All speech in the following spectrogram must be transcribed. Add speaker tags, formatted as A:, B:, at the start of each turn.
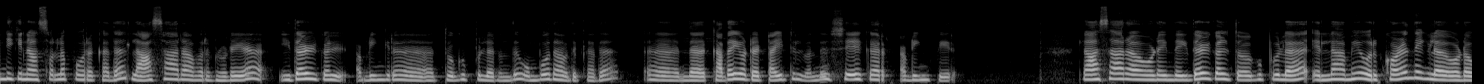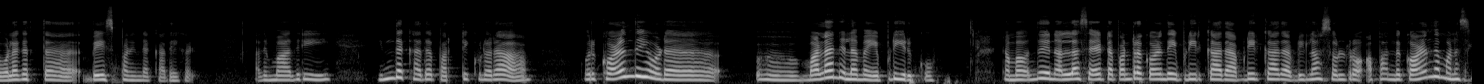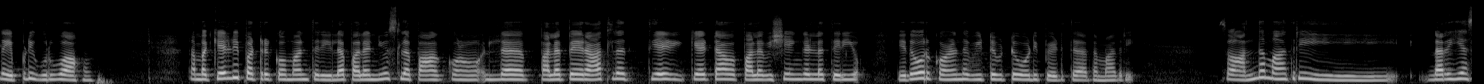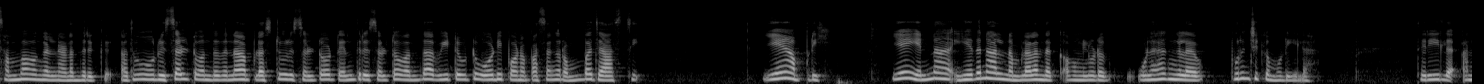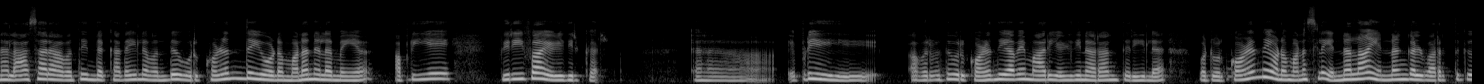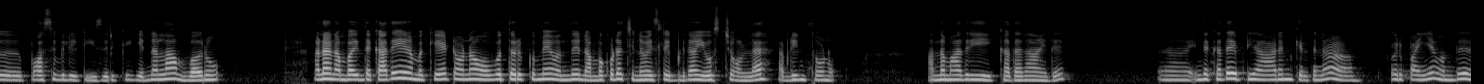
A: இன்றைக்கி நான் சொல்ல போகிற கதை லாசாரா அவர்களுடைய இதழ்கள் அப்படிங்கிற தொகுப்பிலிருந்து ஒம்போதாவது கதை இந்த கதையோட டைட்டில் வந்து சேகர் அப்படின்னு பேர். லாசாராவோட இந்த இதழ்கள் தொகுப்பில் எல்லாமே ஒரு குழந்தைங்களோட உலகத்தை பேஸ் பண்ணின கதைகள். அது மாதிரி இந்த கதை பர்டிகுலராக ஒரு குழந்தையோட மனநிலைமை எப்படி இருக்கும்? நம்ம வந்து நல்லா சேட்டை பண்ணுற குழந்தை இப்படி இருக்காது அப்படி இருக்காது அப்படிலாம் சொல்கிறோம் அப்போ அந்த குழந்தை மனசில் எப்படி உருவாகும்? நம்ம கேள்விப்பட்டிருக்கோமான்னு தெரியல. பல நியூஸில் பார்க்குறோம் இல்லை பல பேர் ஆற்றுல தேடி கேட்டால் பல விஷயங்களில் தெரியும். ஏதோ ஒரு குழந்தை வீட்டை விட்டு ஓடி போயிடுது அந்த மாதிரி. ஸோ அந்த மாதிரி நிறைய சம்பவங்கள் நடந்திருக்கு. அதுவும் ரிசல்ட் வந்ததுன்னா ப்ளஸ் டூ ரிசல்ட்டோ டென்த் ரிசல்ட்டோ வந்தால் வீட்டை விட்டு ஓடி போன பசங்க ரொம்ப ஜாஸ்தி. ஏன் அப்படி? ஏன் என்ன எதனால் நம்மளால் அந்த அவங்களோட உலகங்களை புரிஞ்சிக்க முடியல? தெரியல. ஆனால் லாசாரா வந்து இந்த கதையில் வந்து ஒரு குழந்தையோட மனநிலைமையை அப்படியே விரிவாக எழுதியிருக்கார். எப்படி அவர் வந்து ஒரு குழந்தையாவே மாறி எழுதினாரான்னு தெரியல. பட் ஒரு குழந்தையோட மனசில் என்னெல்லாம் எண்ணங்கள் வரத்துக்கு பாசிபிலிட்டிஸ் இருக்குது என்னெல்லாம் வரும்? ஆனால் நம்ம இந்த கதையை நம்ம கேட்டோன்னா ஒவ்வொருத்தருக்குமே வந்து நம்ம கூட சின்ன வயசில் இப்படி தான் யோசித்தோம்ல அப்படின்னு தோணும். அந்த மாதிரி கதை தான் இது. இந்த கதை எப்படி ஆரம்பிக்கிறதுனா ஒரு பையன் வந்து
